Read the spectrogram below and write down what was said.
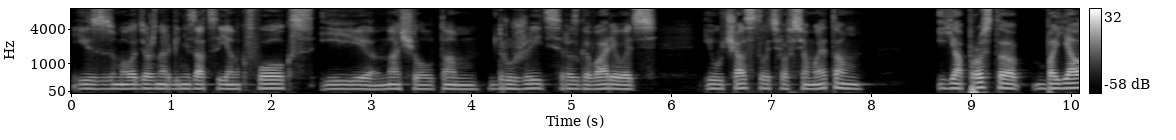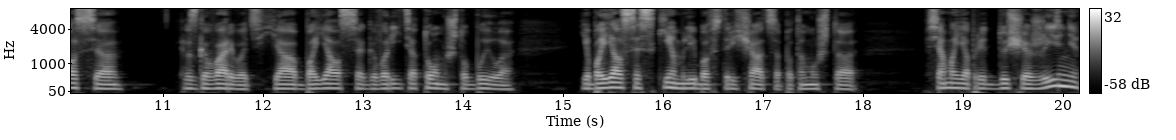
из молодежной организации Young Folks и начал там дружить, разговаривать и участвовать во всем этом. Я просто боялся разговаривать, я боялся говорить о том, что было. Я боялся с кем-либо встречаться, потому что вся моя предыдущая жизнь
